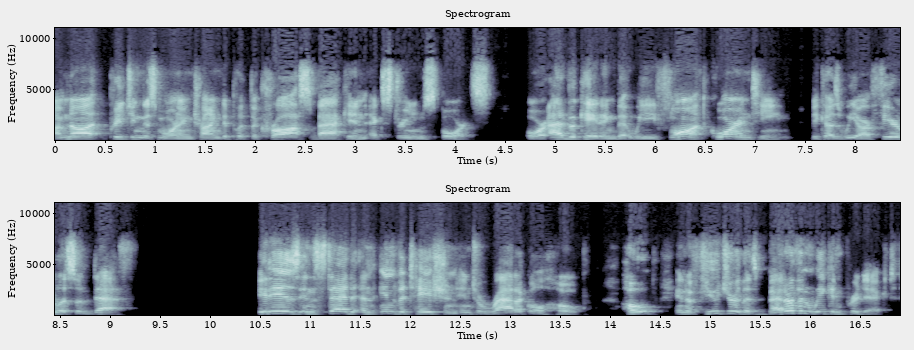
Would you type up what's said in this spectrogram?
I'm not preaching this morning trying to put the cross back in extreme sports or advocating that we flaunt quarantine because we are fearless of death. It is instead an invitation into radical hope hope in a future that's better than we can predict,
